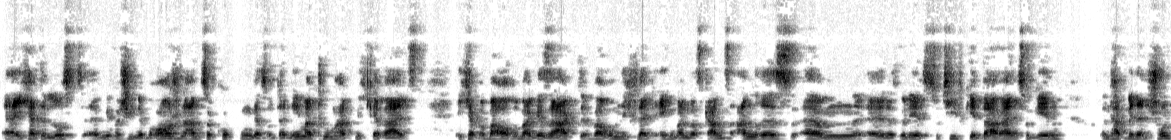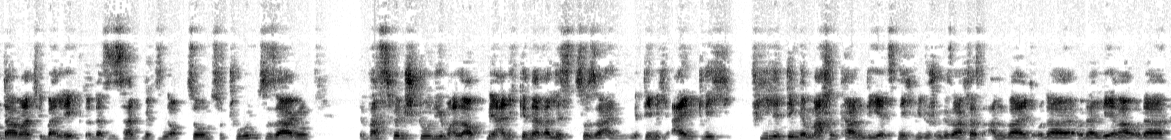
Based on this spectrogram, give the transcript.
Äh, ich hatte Lust, mir verschiedene Branchen anzugucken. Das Unternehmertum hat mich gereizt. Ich habe aber auch immer gesagt, warum nicht vielleicht irgendwann was ganz anderes. Ähm, äh, das würde jetzt zu tief gehen, da reinzugehen. Und habe mir dann schon damals überlegt, und das ist halt mit diesen Optionen zu tun, zu sagen, was für ein Studium erlaubt mir eigentlich Generalist zu sein, mit dem ich eigentlich viele Dinge machen kann, die jetzt nicht, wie du schon gesagt hast, Anwalt oder, oder Lehrer oder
